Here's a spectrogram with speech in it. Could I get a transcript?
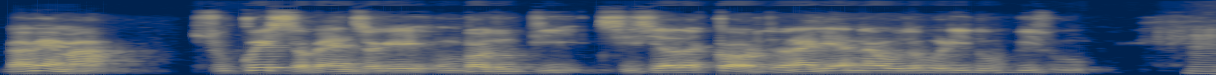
vabbè, ma su questo penso che un po' tutti si sia d'accordo, non è che hanno avuto pure i dubbi su... Mm.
